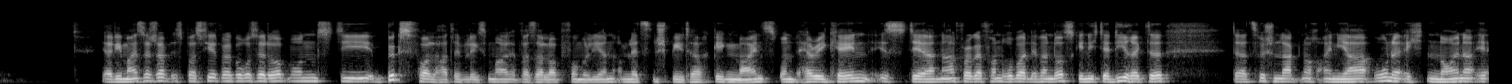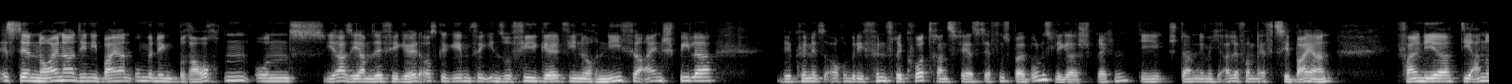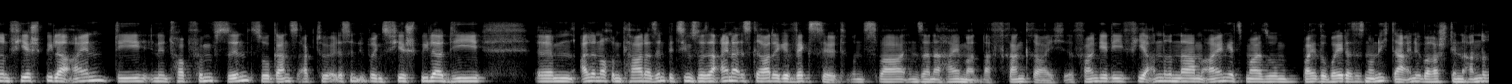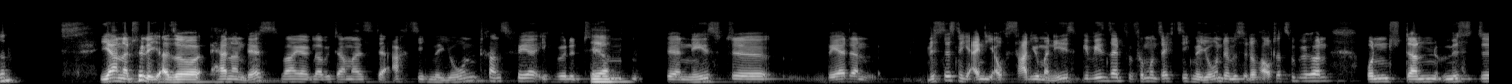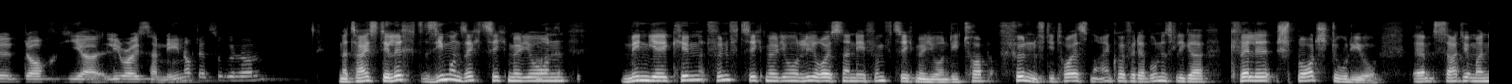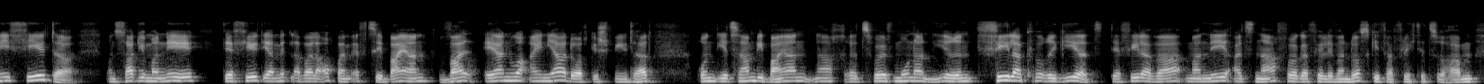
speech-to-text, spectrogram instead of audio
Ja, die Meisterschaft ist passiert, weil Borussia Dortmund die Büchs voll hatte, will ich es mal etwas salopp formulieren, am letzten Spieltag gegen Mainz. Und Harry Kane ist der Nachfolger von Robert Lewandowski, nicht der direkte. Dazwischen lag noch ein Jahr ohne echten Neuner. Er ist der Neuner, den die Bayern unbedingt brauchten. Und ja, sie haben sehr viel Geld ausgegeben für ihn, so viel Geld wie noch nie für einen Spieler. Wir können jetzt auch über die fünf Rekordtransfers der Fußball-Bundesliga sprechen. Die stammen nämlich alle vom FC Bayern. Fallen dir die anderen vier Spieler ein, die in den Top 5 sind, so ganz aktuell? Das sind übrigens vier Spieler, die ähm, alle noch im Kader sind, beziehungsweise einer ist gerade gewechselt und zwar in seine Heimat nach Frankreich. Äh, fallen dir die vier anderen Namen ein? Jetzt mal so, by the way, das ist noch nicht der eine überrascht den anderen? Ja, natürlich. Also Hernandez war ja, glaube ich, damals der 80 Millionen Transfer. Ich würde tippen, ja. der nächste wäre dann müsste es nicht eigentlich auch Sadio Mané gewesen sein für 65 Millionen? Der müsste doch auch dazugehören. Und dann müsste doch hier Leroy Sané noch dazugehören. Matthijs de Licht 67 Millionen. Minye Kim 50 Millionen, Leroy Sané 50 Millionen, die Top 5, die teuersten Einkäufe der Bundesliga, Quelle Sportstudio. Ähm, Sadio Mané fehlt da. Und Sadio Mané, der fehlt ja mittlerweile auch beim FC Bayern, weil er nur ein Jahr dort gespielt hat. Und jetzt haben die Bayern nach äh, zwölf Monaten ihren Fehler korrigiert. Der Fehler war, Manet als Nachfolger für Lewandowski verpflichtet zu haben.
